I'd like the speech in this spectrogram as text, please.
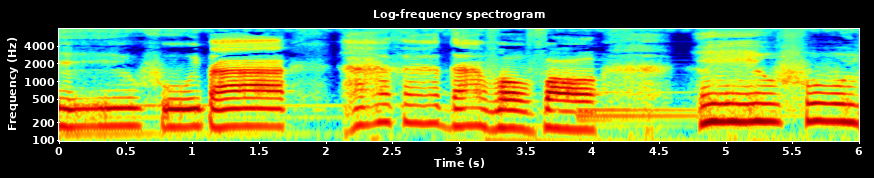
Eu fui pra casa da vovó. Eu fui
